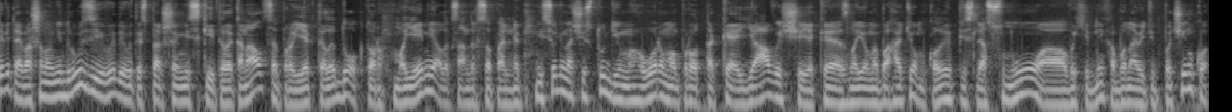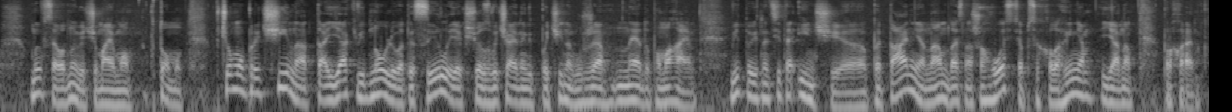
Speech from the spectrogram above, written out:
Я вітаю вас, шановні друзі. Ви дивитесь перший міський телеканал. Це проєкт Теледоктор. Моє ім'я Олександр Сапельник. І сьогодні в нашій студії ми говоримо про таке явище, яке знайоме багатьом, коли після сну, вихідних або навіть відпочинку ми все одно відчуваємо втому. В чому причина та як відновлювати сили, якщо звичайний відпочинок вже не допомагає? Відповідь на ці та інші е, питання нам дасть наша гостя, психологиня Яна Прохоренко.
